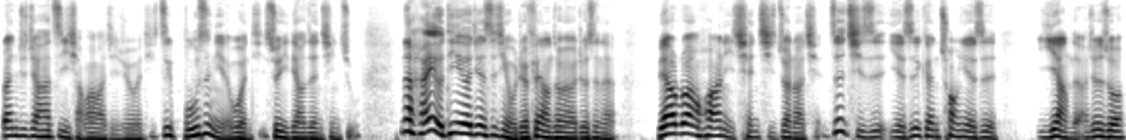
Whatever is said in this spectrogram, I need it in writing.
不然就叫他自己想办法解决问题。这不是你的问题，所以一定要认清楚。那还有第二件事情，我觉得非常重要，就是呢，不要乱花你前期赚到钱。这其实也是跟创业是一样的，就是说。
